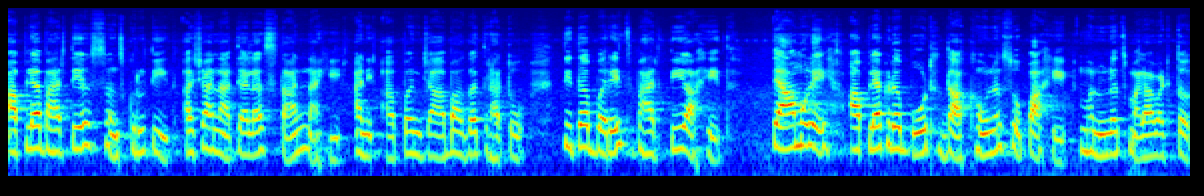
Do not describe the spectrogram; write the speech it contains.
आपल्या भारतीय संस्कृतीत अशा नात्याला स्थान नाही आणि आपण ज्या भागात राहतो तिथं बरेच भारतीय आहेत. त्यामुळे आपल्याकडं बोट दाखवणं सोपं आहे म्हणूनच मला वाटतं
